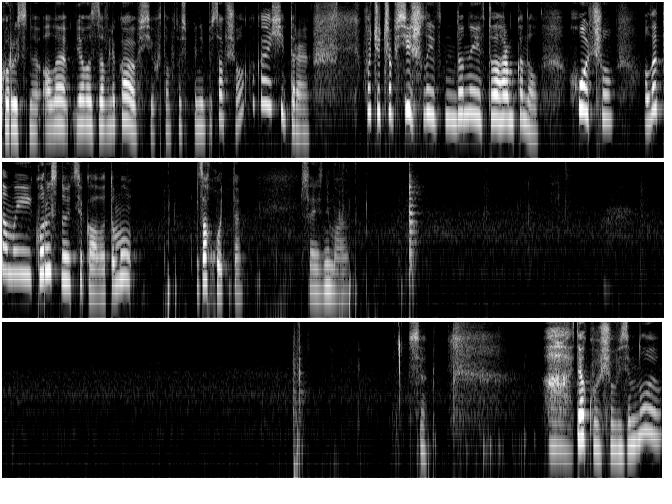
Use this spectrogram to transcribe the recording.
корисною, але я вас завлікаю всіх. Там хтось мені писав, що о, яка хитра. Хочуть, щоб всі йшли до неї в телеграм-канал. Хочу, але там і корисно, і цікаво. Тому заходьте. Все, я знімаю. Все. Дякую, що ви зі мною.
